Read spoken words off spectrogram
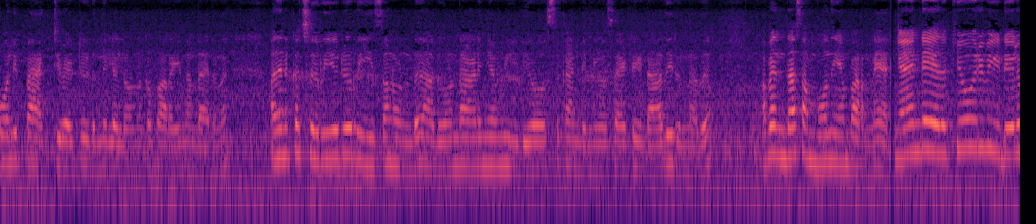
പോലെ ഇപ്പോൾ ആക്റ്റീവായിട്ട് ഇടുന്നില്ലല്ലോ എന്നൊക്കെ പറയുന്നുണ്ടായിരുന്നു. അതിനൊക്കെ ചെറിയൊരു റീസൺ ഉണ്ട്. അതുകൊണ്ടാണ് ഞാൻ വീഡിയോസ് കണ്ടിന്യൂസ് ആയിട്ട് ഇടാതിരുന്നത്. അപ്പോൾ എന്താ സംഭവം എന്ന് ഞാൻ പറഞ്ഞുതരാം. ഞാൻ എന്റെ ഏതൊക്കെയോ ഒരു വീഡിയോയിൽ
